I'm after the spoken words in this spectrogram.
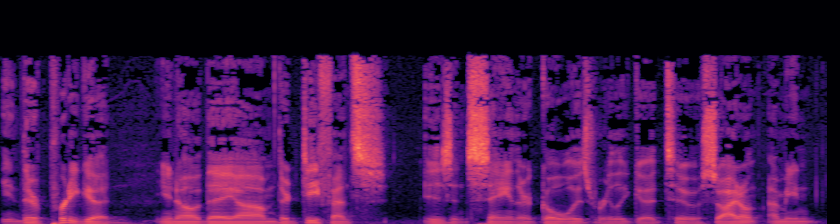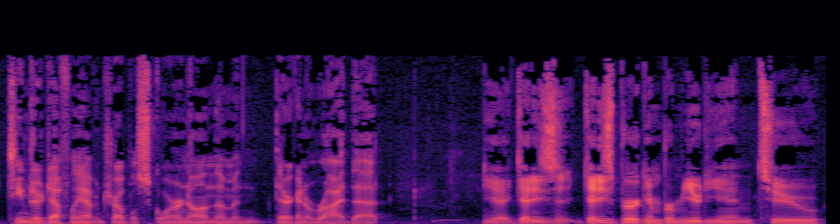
they're pretty good. You know, they um, their defense is insane. Their goal is really good too. So I don't. I mean, teams are definitely having trouble scoring on them, and they're going to ride that. Yeah, Gettys, Gettysburg and Bermudian, two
